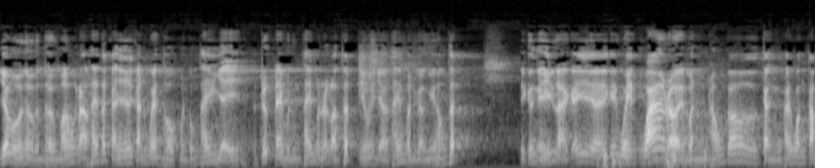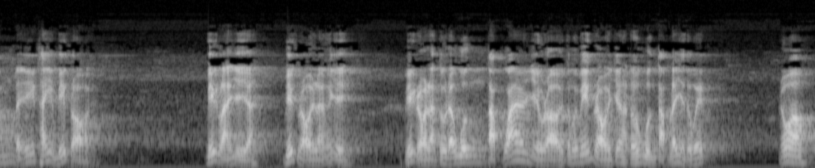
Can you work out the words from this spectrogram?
với mọi người bình thường mở mắt ra thấy tất cả những cảnh quen thuộc, mình cũng thấy như vậy. Trước đây mình cũng thấy mình rất là thích, nhưng bây giờ thấy mình gần như không thích. Thì cứ nghĩ là cái cái quen quá rồi mình không có cần phải quan tâm để ý thấy biết rồi. Biết là cái gì vậy? Biết rồi là cái gì? Biết rồi là tôi đã quân tập quá nhiều rồi, tôi mới biết rồi chứ tôi không quân tập lấy gì tôi biết. Đúng không?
